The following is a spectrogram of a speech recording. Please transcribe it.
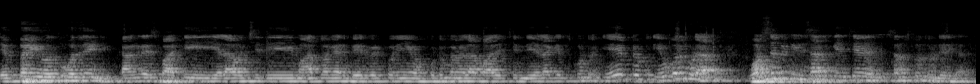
డెబ్బై వరకు వదిలేయండి. కాంగ్రెస్ పార్టీ ఎలా వచ్చింది మహాత్మా గాంధీ పేరు పెట్టుకుని కుటుంబం ఎలా పాలించింది ఎలా గెలుచుకుంటూ ఏ ప్రభు- ఎవరు కూడా వరుస పెట్టి సార్లు గెలిచే సంస్కృతి ఉండేది కాదు.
